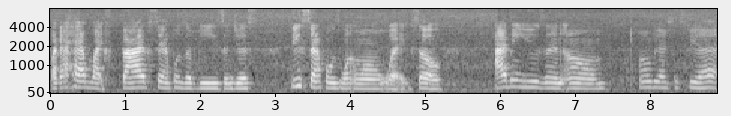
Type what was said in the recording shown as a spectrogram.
like I have like five samples of these and just these samples went a long way. So I've been using um I don't know if you guys can see that.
